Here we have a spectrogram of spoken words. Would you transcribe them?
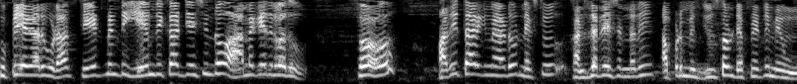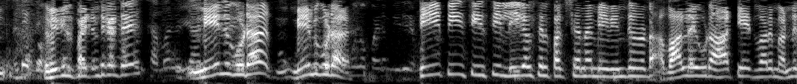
సుప్రియ గారు కూడా స్టేట్మెంట్ ఏం రికార్డ్ చేసిందో ఆమెకే తెలియదు సో పది తారీఖు నాడు నెక్స్ట్ కన్సిడరేషన్ ఉన్నది. అప్పుడు మేము చూస్తాం డెఫినెట్లీ మేము విల్ ఫైట్ ఎందుకంటే నేను కూడా మేము కూడా టీపీసీసీ లీగల్ సెల్ పక్షాన మేము ఎందుకు వాళ్ళే కూడా ఆర్టీఐ ద్వారా మేము అన్ని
